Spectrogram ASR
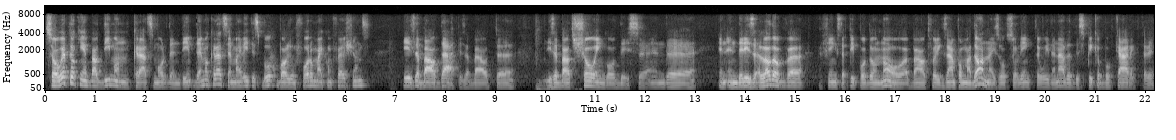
so we're talking about Democrats more than de- Democrats, and my latest book, Volume Four of my Confessions, is about that. is about uh, is about showing all this, and uh, and and there is a lot of uh, things that people don't know about. For example, Madonna is also linked with another despicable character,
